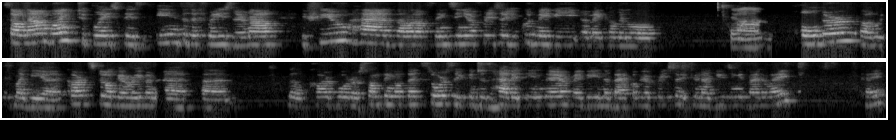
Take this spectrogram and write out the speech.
So now I'm going to place this into the freezer. Now, if you have a lot of things in your freezer, you could maybe uh, make a little Corner. holder, uh, which might be a cardstock or even a, a little cardboard or something of that sort. So you can just have it in there, maybe in the back of your freezer if you're not using it right away. Okay.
